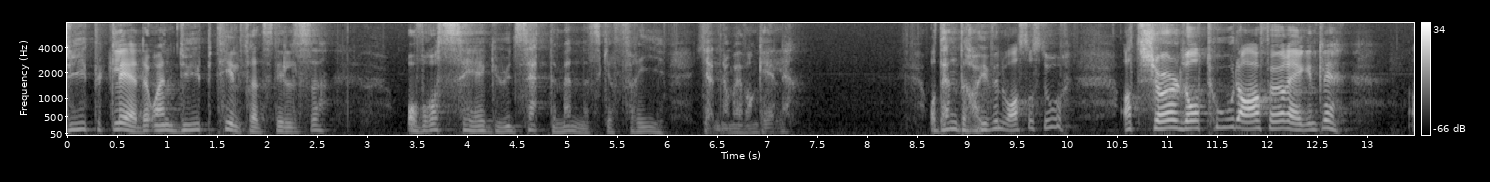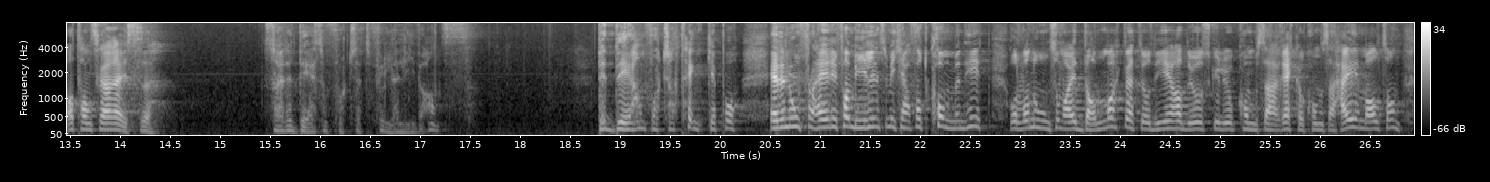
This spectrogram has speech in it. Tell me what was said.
dyp glede og en dyp tilfredsstillelse over å se Gud sette mennesker fri gjennom evangeliet. Og Den driven var så stor at sjøl to dager før egentlig at han skal reise, så er det det som fortsatt fyller livet hans. Det er det han fortsatt tenker på. Er det noen flere i familien som ikke har fått komme hit? Og det var Noen som var i Danmark, vet du, og de jo, skulle jo komme seg, rekke å komme seg hjem. og alt sånt.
